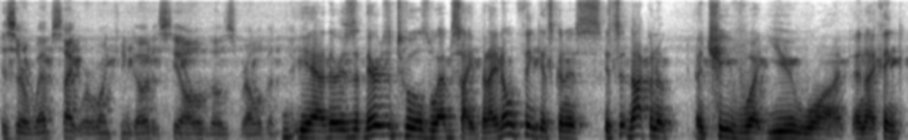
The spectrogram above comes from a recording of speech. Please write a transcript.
is there a website where one can go to see all of those relevant things? Yeah, there's there's a tools website, but I don't think it's going to it's not going to achieve what you want. And I think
